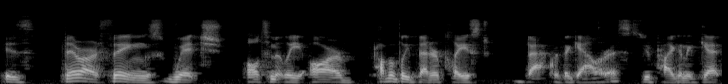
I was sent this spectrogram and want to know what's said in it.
is there are things which ultimately are probably better placed back with a gallerist. You're probably going to get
